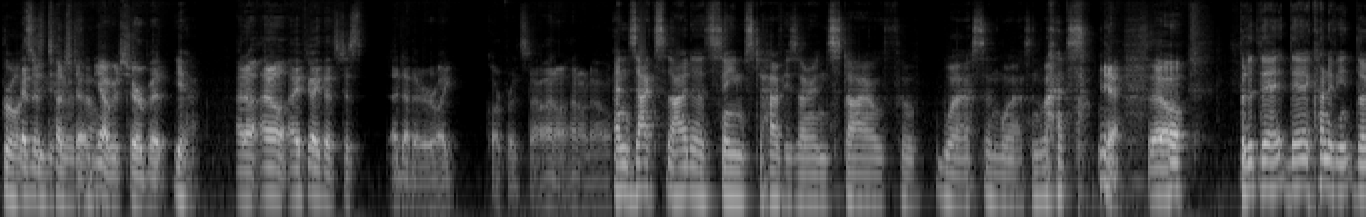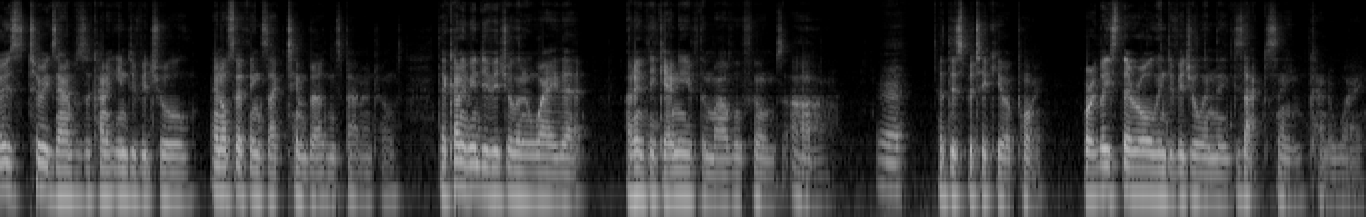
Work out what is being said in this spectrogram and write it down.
broad as a touchstone. Yeah, but sure. But yeah. I don't. I don't. I feel like that's just another like corporate style. I don't. I don't know. And Zack Snyder seems to have his own style for worse and worse and worse. Yeah. So But they're they're kind of in, those two examples are kind of individual, and also things like Tim Burton's Batman films. They're kind of individual in a way that I don't think any of the Marvel films are eh, at this particular point, or at least they're all individual in the exact same kind of way.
